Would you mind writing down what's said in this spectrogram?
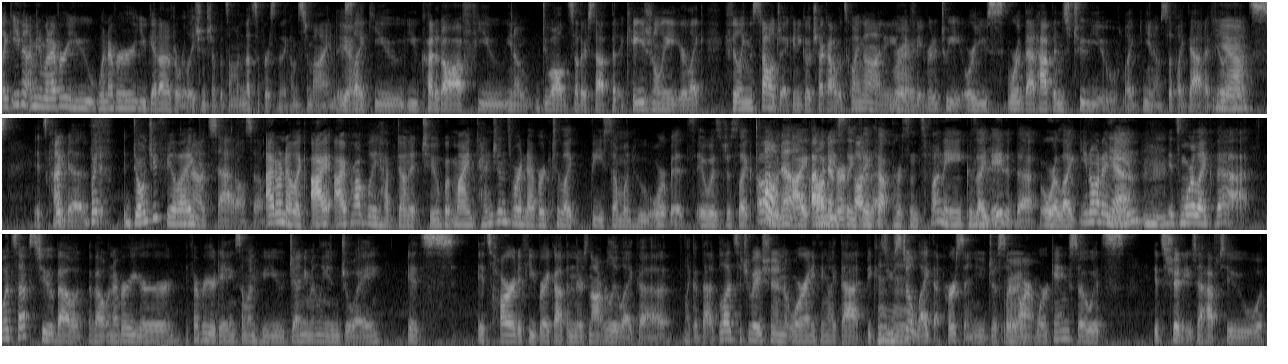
Like even I mean whenever you whenever you get out of a relationship with someone, that's the first thing that comes to mind. It's Yeah. like you you cut it off, you you know, do all this other stuff, but occasionally you're like feeling nostalgic and you go check out what's going on and you Right. like favorite a tweet or you or that happens to you, like, you know, stuff like that. I feel Yeah. like it's it's kind but, of But don't you feel I like know it's sad also. I don't know, like I I probably have done it too, but my intentions were never to like be someone who orbits. It was just like, oh, Oh, no, I, I obviously think that. that. person's funny because I dated that, or like, you know what I Yeah, mean? It's more like that. What sucks too about about whenever you're if ever you're dating someone who you genuinely enjoy, it's it's hard if you break up and there's not really like a like a bad blood situation or anything like that because you still like that person. You just like Mm-hmm. Right. aren't working, so it's it's shitty to have to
